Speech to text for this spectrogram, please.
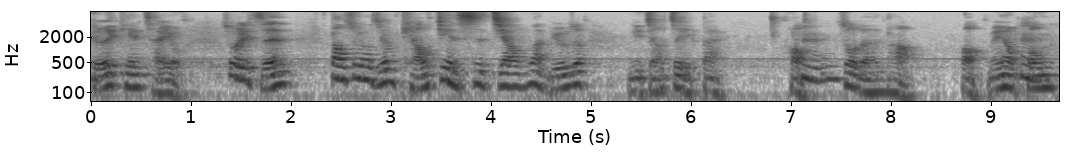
隔一天才有？嗯、所以只能到最后只用条件式交换，比如说你只要这一半，好、哦嗯、做的很好，哦没有功。嗯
